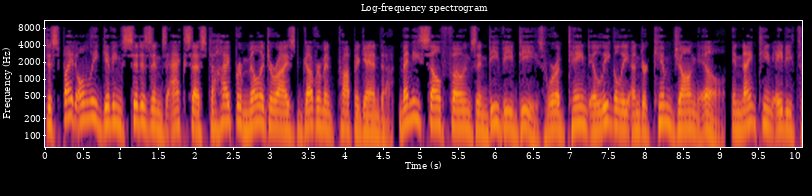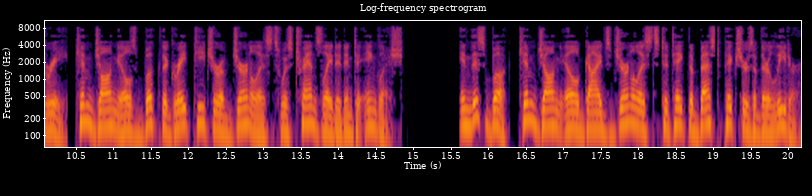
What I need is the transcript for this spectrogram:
Despite only giving citizens access to hyper-militarized government propaganda, many cell phones and DVDs were obtained illegally under Kim Jong-il. In 1983, Kim Jong-il's book The Great Teacher of Journalists was translated into English. In this book, Kim Jong-il guides journalists to take the best pictures of their leader,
